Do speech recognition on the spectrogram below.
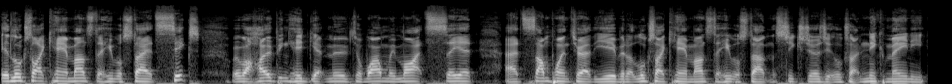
it looks like Cam Munster, he will stay at six. We were hoping he'd get moved to one. We might see it at some point throughout the year, but it looks like Cam Munster, he will start in the six jersey. It looks like Nick Meaney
